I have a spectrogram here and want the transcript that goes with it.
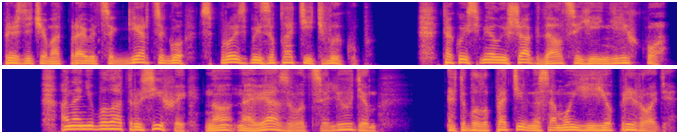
прежде чем отправиться к герцогу с просьбой заплатить выкуп. Такой смелый шаг дался ей нелегко. Она не была трусихой, но навязываться людям — это было противно самой ее природе.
